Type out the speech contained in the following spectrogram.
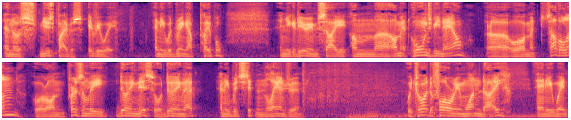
and there was newspapers everywhere. And he would ring up people, and you could hear him say, "I'm uh, I'm at Hornsby now, uh, or I'm at Sutherland, or I'm presently doing this or doing that," and he would sit in the lounge room. We tried to follow him one day, and he went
